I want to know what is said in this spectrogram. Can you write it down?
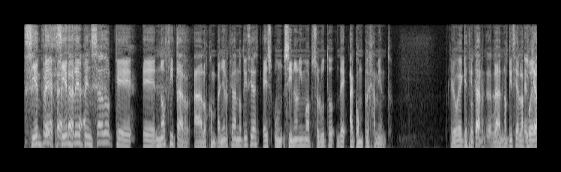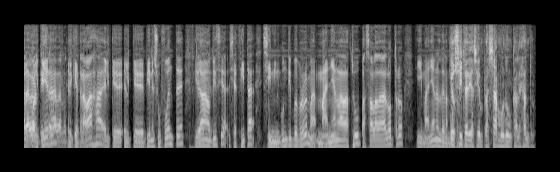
siempre, siempre he pensado que eh, no citar a los compañeros que dan noticias es un sinónimo absoluto de acomplejamiento. Creo que hay que citar. Las noticias las El puede dar cualquiera, da el que trabaja, el que, el que tiene su fuente y da la noticia, se cita sin ningún tipo de problema. Mañana la das tú, pasado la da el otro y mañana el de la Yo moto. citaría siempre a Samu, nunca a Alejandro.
